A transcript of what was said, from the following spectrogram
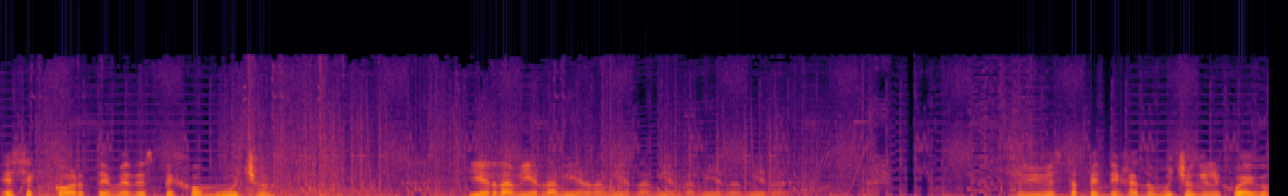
ese corte me despejó mucho. Mierda mierda mierda mierda mierda mierda mierda. A mí me está pendejando mucho en el juego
